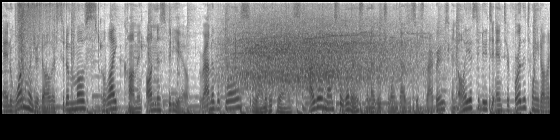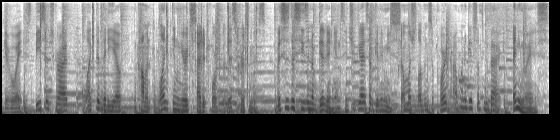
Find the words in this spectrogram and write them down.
and $100 to the most like comment on this video. Round of applause, round of applause. I will announce the winners when I reach 1,000 subscribers and all you have to do to enter for the $20 giveaway is be subscribed, like the video, and comment one thing you're excited for for this Christmas. This is the season of giving, and since you guys have given me so much love and support, I want to give something back. Anyways,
